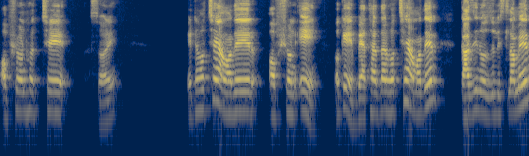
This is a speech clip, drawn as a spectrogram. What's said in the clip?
অপশন হচ্ছে সরি এটা হচ্ছে আমাদের অপশন এ ওকে ব্যথার দ্বার হচ্ছে আমাদের কাজী নজরুল ইসলামের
